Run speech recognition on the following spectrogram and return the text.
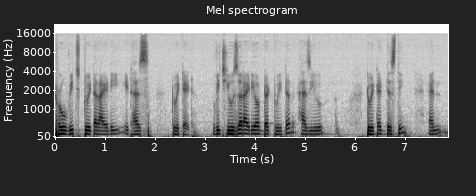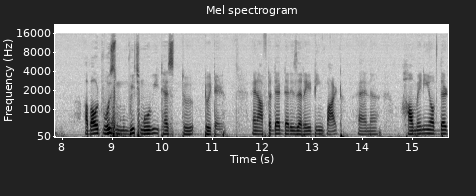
through which twitter id it has tweeted. Which user id of that twitter has you tweeted this thing and about whose which movie it has tweeted. And after that there is a rating part and uh, how many of that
